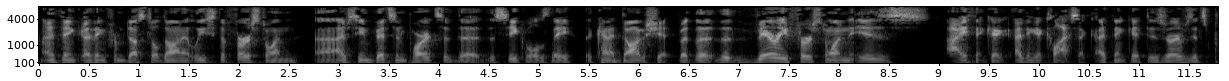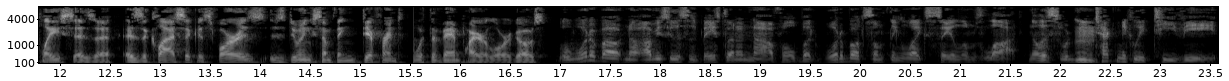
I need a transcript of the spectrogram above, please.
I think I think from Dusk Till Dawn, at least the first one. Uh, I've seen bits and parts of the the sequels. They they're kind of dog shit, but the the very first one is I think I think a classic. I think it deserves its place as a as a classic as far as is doing something different with the vampire lore goes. Well, what about now? Obviously, this is based on a novel, but what about something like Salem's Lot? Now, this would be mm. technically TV.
